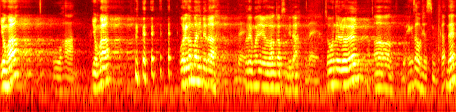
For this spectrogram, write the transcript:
영화? 오하. 영화? 오래간만입니다. 네. 오랜만이에요. 반갑습니다. 네. 자 오늘은 어, 뭐 행사 오셨습니까? 네?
